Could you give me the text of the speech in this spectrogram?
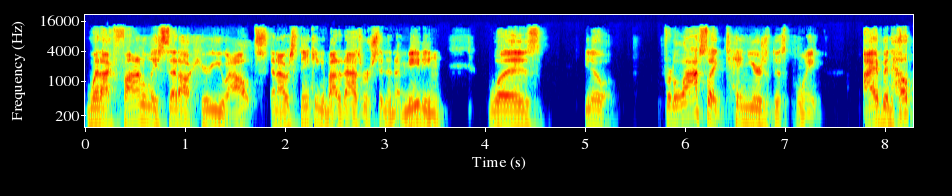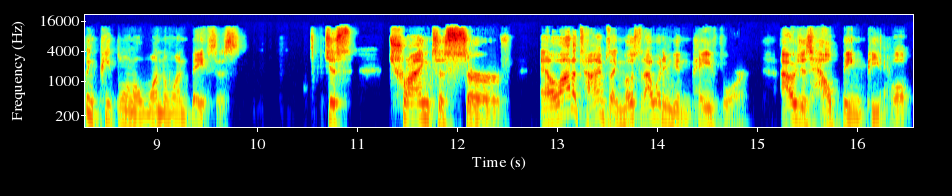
when I finally said, I'll hear you out, and I was thinking about it as we're sitting in a meeting, was, you know, for the last like 10 years at this point, I've been helping people on a one to one basis, just trying to serve. And a lot of times, like most of it, I wasn't even getting paid for. I was just helping people.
